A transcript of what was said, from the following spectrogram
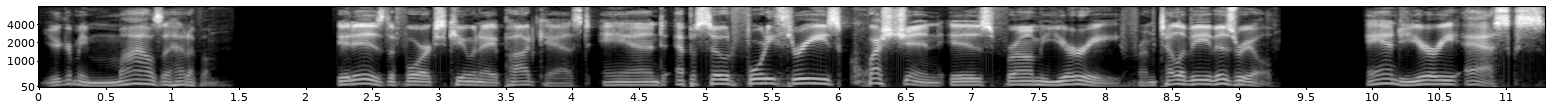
you're going to be miles ahead of them. It is the Forex Q&A podcast and episode 43's question is from Yuri from Tel Aviv, Israel. And Yuri asks,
